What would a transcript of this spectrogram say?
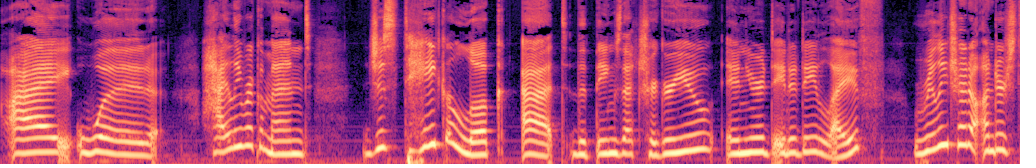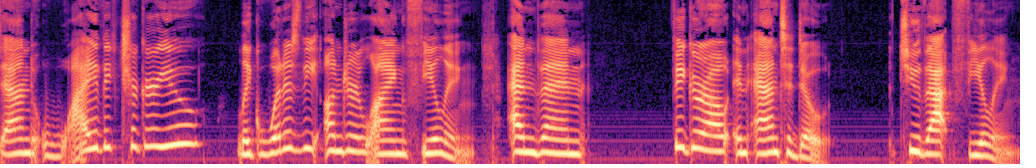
I would highly recommend just take a look at the things that trigger you in your day to day life. Really try to understand why they trigger you. Like, what is the underlying feeling? And then figure out an antidote to that feeling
